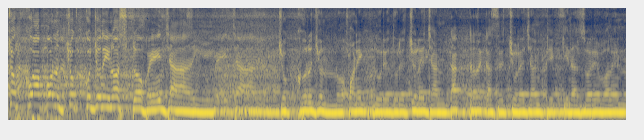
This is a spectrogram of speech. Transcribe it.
চক্ষু আপন চক্ষু যদি নষ্ট হয়ে যায়, চক্ষুর জন্য অনেক দূরে দূরে চলে যান, ডাক্তারের কাছে চলে যান, ঠিক কিনা জোরে বলেন।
